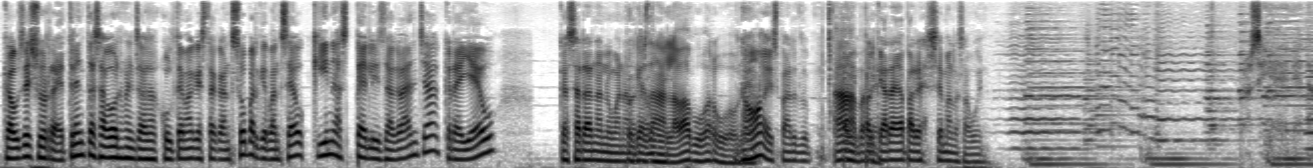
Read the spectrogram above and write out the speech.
que us deixo res, 30 segons mentre escoltem aquesta cançó perquè penseu quines pel·lis de granja creieu que seran anomenades. Però que has d'anar al lavabo o alguna cosa? No, és per, per, Ah, perquè perquè- ara ja passem a la següent. Però sí, he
